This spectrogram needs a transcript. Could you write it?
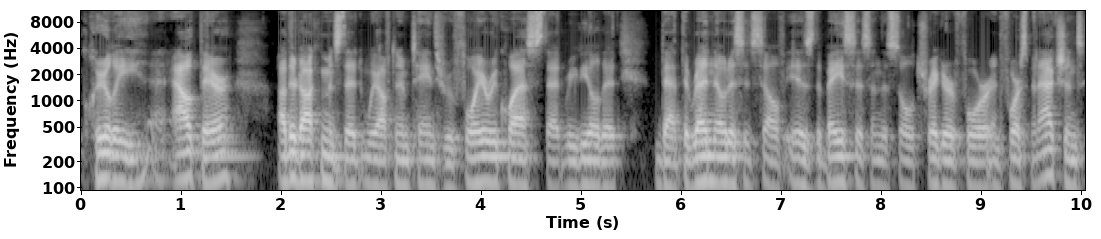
clearly out there. Other documents that we often obtain through FOIA requests that reveal that, that the red notice itself is the basis and the sole trigger for enforcement actions.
